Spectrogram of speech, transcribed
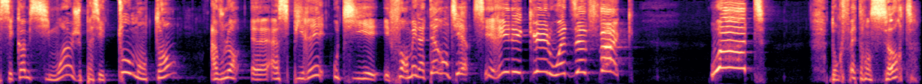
C'est comme si moi, je passais tout mon temps à vouloir euh, inspirer, outiller et former la terre entière. C'est ridicule. What the fuck? What? Donc faites en sorte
